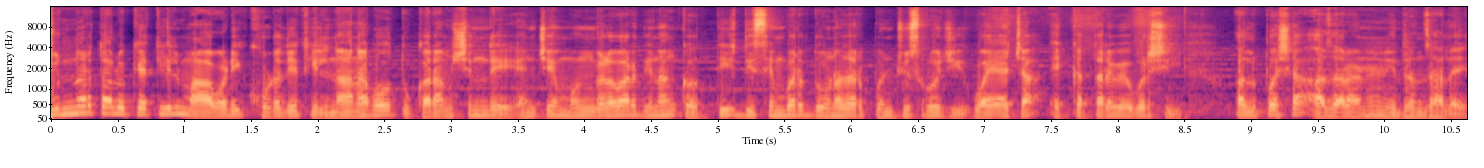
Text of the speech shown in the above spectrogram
जुन्नर तालुक्यातील माळवाडी खोडद येथील नानाभाऊ तुकाराम शिंदे यांचे मंगळवार दिनांक तीस डिसेंबर दोन हजार पंचवीस रोजी वयाच्या एकाहत्तराव्या वर्षी अल्पशा आजाराने निधन झालंय.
